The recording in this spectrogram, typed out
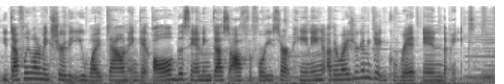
You definitely want to make sure that you wipe down and get all of the sanding dust off before you start painting. Otherwise, you're going to get grit in the paint.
